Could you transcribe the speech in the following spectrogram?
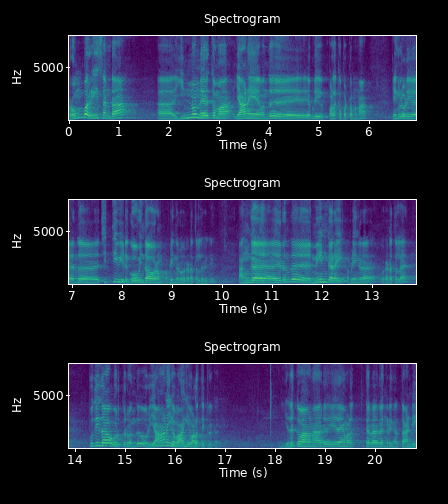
ரொம்ப ரீசண்டாக இன்னும் நெருக்கமாக யானையை வந்து எப்படி பழக்கப்பட்டோம்னா எங்களுடைய இந்த சித்தி வீடு கோவிந்தாவரம் அப்படிங்கிற ஒரு இடத்துல இருக்குது அங்கே இருந்து மீன்கரை அப்படிங்கிற ஒரு இடத்துல புதிதாக ஒருத்தர் வந்து ஒரு யானையை வாங்கி வளர்த்திட்ருக்கார் எதற்கு வாங்கினாரு ஏன் வளர்த்துறாருங்கிறத தாண்டி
